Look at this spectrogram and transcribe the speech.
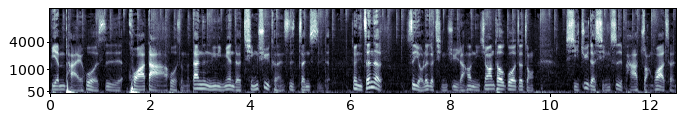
编排或者是夸大、或什么，但是你里面的情绪可能是真实的，就你真的是有那个情绪，然后你希望透过这种喜剧的形式把它转化成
